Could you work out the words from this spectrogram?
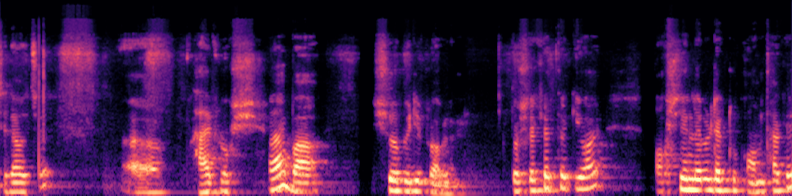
সেটা হচ্ছে হাইফ্লোক্সিয়া বা সিওপিডি প্রবলেম। তো সেক্ষেত্রে কি হয়, অক্সিজেন লেভেলটা একটু কম থাকে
